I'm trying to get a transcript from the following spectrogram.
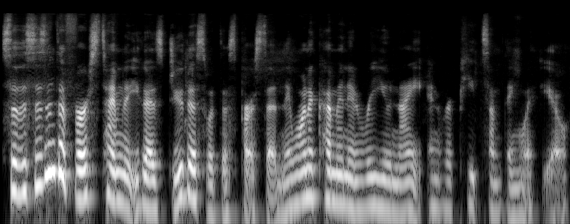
So this isn't the first time that you guys do this with this person. They want to come in and reunite and repeat something with you.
